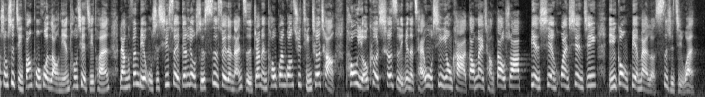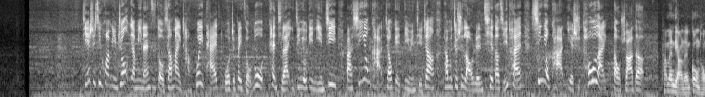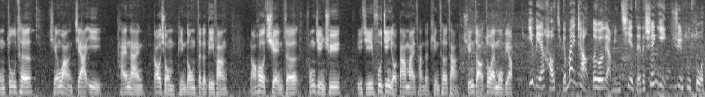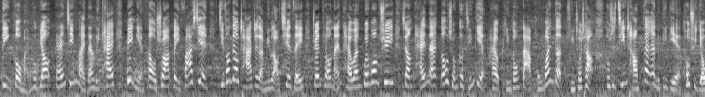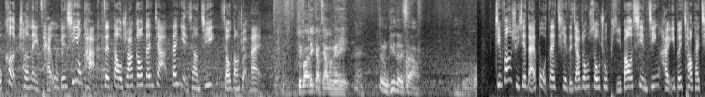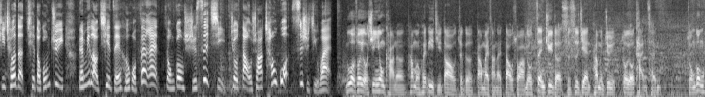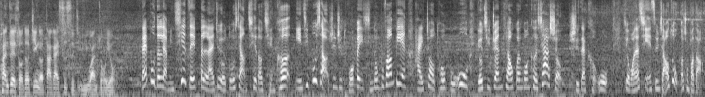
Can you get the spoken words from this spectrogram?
高雄市警方破获老年偷窃集团，两个分别五十七岁跟六十四岁的男子，专门偷观光区停车场，偷游客车子里面的财物、信用卡，到卖场盗刷变现换现金，一共变卖了四十几万。监视器画面中，两名男子走向卖场柜台，拖着背走路，看起来已经有点年纪，把信用卡交给店员结账。他们就是老人窃盗集团，信用卡也是偷来盗刷的。他们两人共同租车前往嘉义、台南、高雄、屏东这个地方，然后选择风景区以及附近有大卖场的停车场，寻找作案目标。一连好几个卖场都有两名窃贼的身影，迅速锁定购买目标，赶紧买单离开，避免盗刷被发现。警方调查，这两名老窃贼专挑南台湾观光区，像台南、高雄各景点，还有屏东大鹏湾的停车场，都是经常犯案的地点，偷取游客车内财物跟信用卡，再盗刷高单价单眼相机，销赃转卖。这包你夹车问你，这种批的少。警方巡线逮捕，在窃贼家中搜出皮包、现金，还有一堆撬开汽车的窃盗工具。两名老窃贼合伙犯案，总共十四起，就盗刷超过四十几万。如果说有信用卡呢，他们会立即到这个大卖场来盗刷。有证据的十四件，他们就都有坦诚，总共犯罪所得金额大概四十余万左右。逮捕的两名窃贼本来就有多项窃盗前科，年纪不小，甚至驼背，行动不方便，还照偷不误，尤其专挑观光客下手，实在可恶。记者王家庆 S 小组高雄报道。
